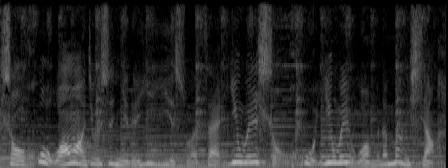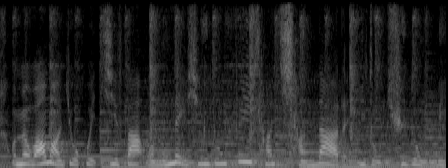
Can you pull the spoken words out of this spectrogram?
守护往往就是你的意义所在。因为守护，因为我们的梦想，我们往往就会激发我们内心中非常强大的一种驱动力。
